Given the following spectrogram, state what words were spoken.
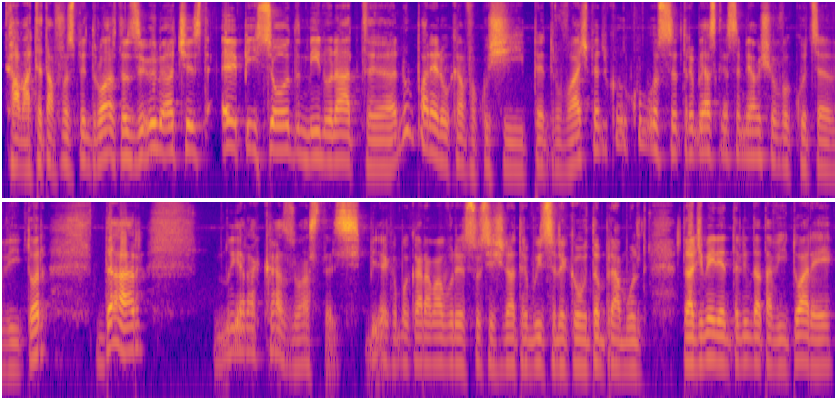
Cam atât a fost pentru astăzi în acest episod minunat. Nu pare rău că am făcut și pentru vaci, pentru că oricum o să trebuiască să-mi iau și o văcuță în viitor, dar nu era cazul astăzi. Bine că măcar am avut resurse și n-a trebuit să le căutăm prea mult. Dragii mei, ne întâlnim data viitoare.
